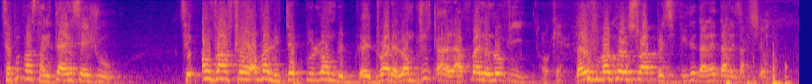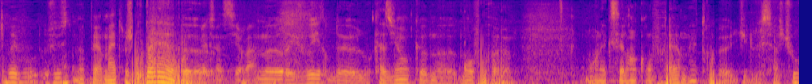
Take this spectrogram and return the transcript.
Ça ne peut pas s'arrêter à un seul jour. C'est- On va faire, on va lutter pour l'homme, les droits de l'homme jusqu'à la fin de nos vies. Donc il ne faut pas qu'on soit précipité dans les, dans les actions. Pouvez-vous juste me permettre Je voudrais euh, me réjouir de l'occasion que m'offre euh, mon excellent confrère, Maître Gilou Sachou,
